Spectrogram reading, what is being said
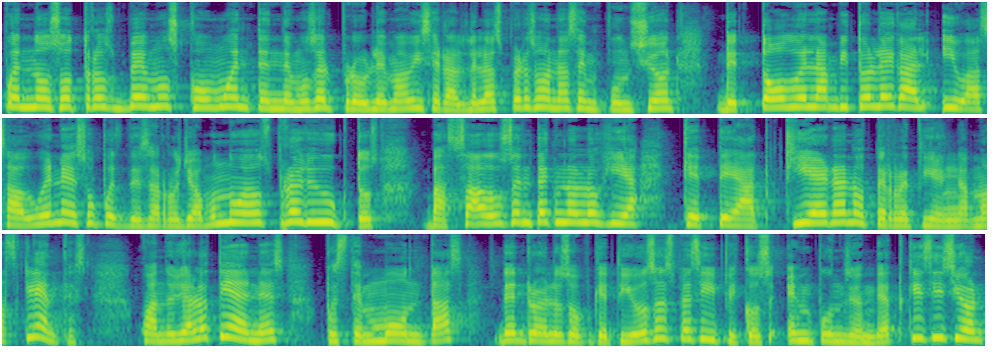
pues nosotros vemos cómo entendemos el problema visceral de las personas en función de todo el ámbito legal y basado en eso pues desarrollamos nuevos productos basados en tecnología que te adquieran o te retengan más clientes. Cuando ya lo tienes, pues te montas dentro de los objetivos específicos en función de adquisición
